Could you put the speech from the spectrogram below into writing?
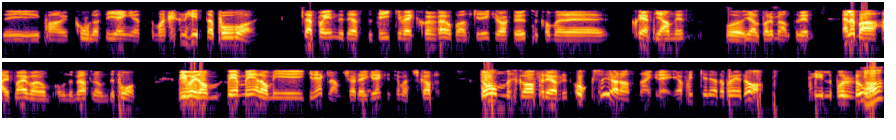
det är fan coolaste gänget som man kan hitta på. Släppa in i deras butik i Växjö och bara skrik rakt ut så kommer eh, chef Jannis och hjälpa dig med allt du vill. Eller bara high-five om, om du möter dem i depån. Vi var ju de, vi är med dem i Grekland, körde grekiska mästerskapen. De ska för övrigt också göra en sån här grej. Jag fick reda på det idag. Till Borås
